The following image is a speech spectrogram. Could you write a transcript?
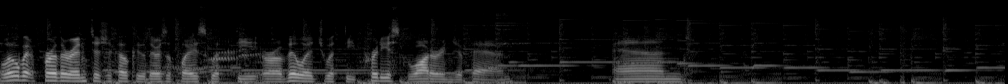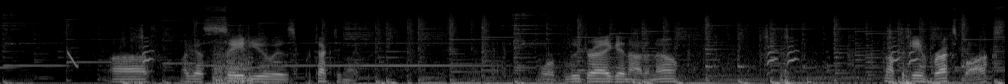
a little bit further into Shikoku, there's a place with the, or a village with the prettiest water in Japan. And, uh, I guess Seiryu is protecting it. Or Blue Dragon, I don't know. Not the game for Xbox,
